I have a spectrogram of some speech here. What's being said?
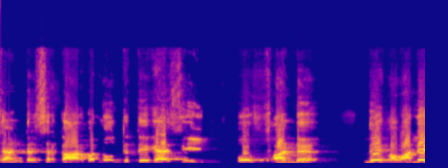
ਸੈਂਟਰ ਸਰਕਾਰ ਵੱਲੋਂ ਦਿੱਤੇ ਗਏ ਸੀ, ਉਹ ਫੰਡ ਦੇ ਹਵਾਲੇ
